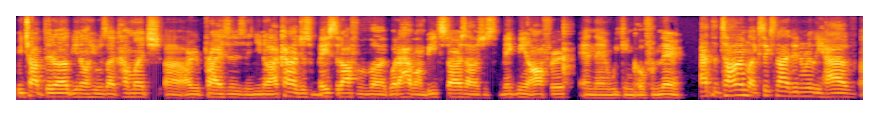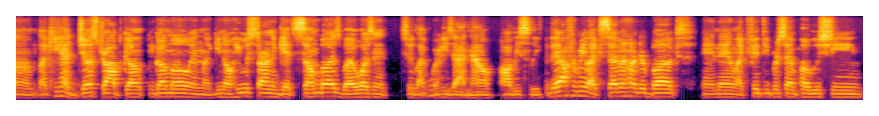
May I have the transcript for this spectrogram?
We chopped it up. You know, he was like, how much uh, are your prices? And, you know, I kind of just based it off of like what I have on BeatStars. I was just make me an offer and then we can go from there at the time, like six nine didn't really have um like he had just dropped Gum- Gummo and like you know he was starting to get some buzz, but it wasn't to like where he's at now. Obviously, they offered me like seven hundred bucks and then like fifty percent publishing.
